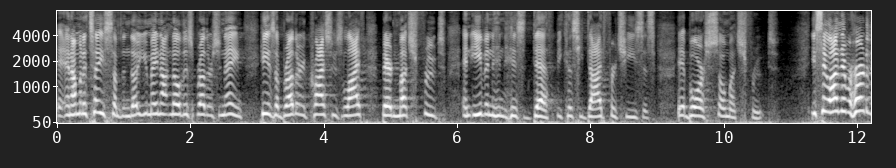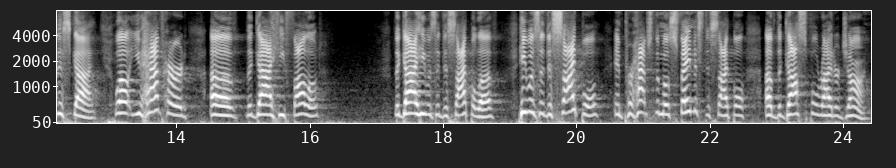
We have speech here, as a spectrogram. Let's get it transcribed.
And I'm going to tell you something, though you may not know this brother's name, he is a brother in Christ whose life bared much fruit. And even in his death, because he died for Jesus, it bore so much fruit. You say, Well, I've never heard of this guy. Well, you have heard of the guy he followed, the guy he was a disciple of. He was a disciple, and perhaps the most famous disciple of the gospel writer John,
